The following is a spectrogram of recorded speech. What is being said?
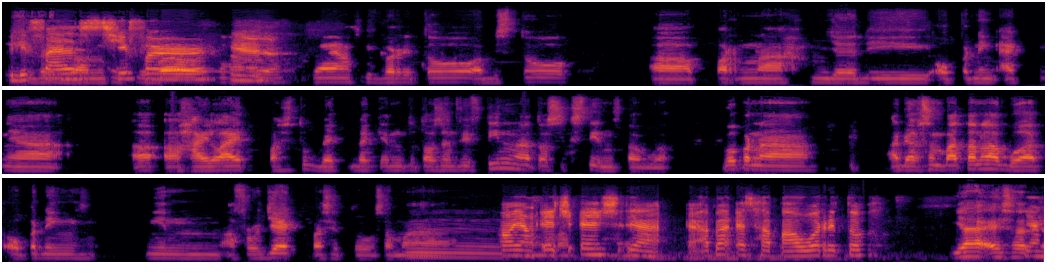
Festival, shiver, nah, ya. Yang Shiver itu abis itu uh, pernah menjadi opening act-nya uh, a highlight pas itu back back in 2015 atau 16 tau gue. Gue pernah ada kesempatan lah buat opening in Afrojack pas itu sama Hmm. Oh, yang HH, ya, eh, apa, SH Power itu. ya SH, Yang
